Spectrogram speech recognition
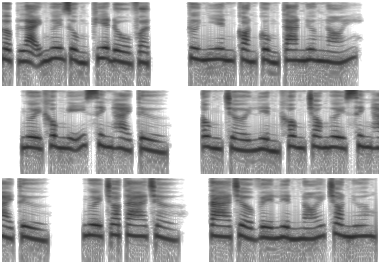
hợp lại ngươi dùng kia đồ vật, cư nhiên còn cùng ta nương nói. Ngươi không nghĩ sinh hài tử, ông trời liền không cho ngươi sinh hài tử. Ngươi cho ta chờ, ta trở về liền nói cho nương.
